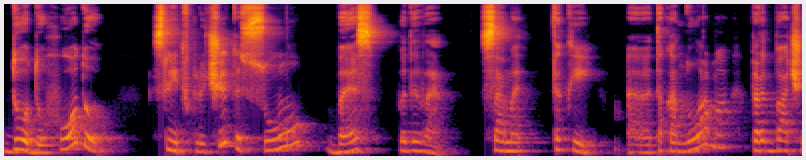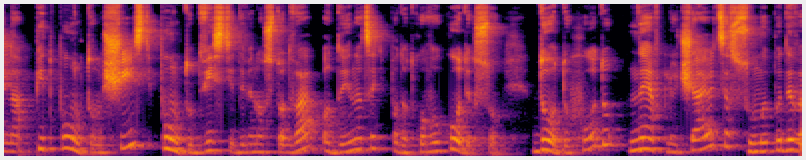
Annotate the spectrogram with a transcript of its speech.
до доходу слід включити суму без ПДВ. Саме такий, е, така норма передбачена під пунктом 6 пункту 292.11 Податкового кодексу. До доходу не включаються суми ПДВ,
